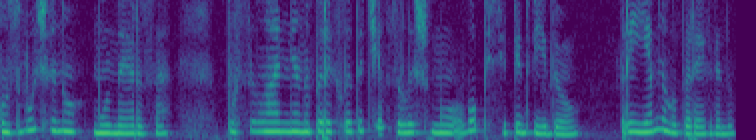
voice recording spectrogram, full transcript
Озвучено Мунерза. Посилання на перекладачів залишимо в описі під відео. Приємного перегляду!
